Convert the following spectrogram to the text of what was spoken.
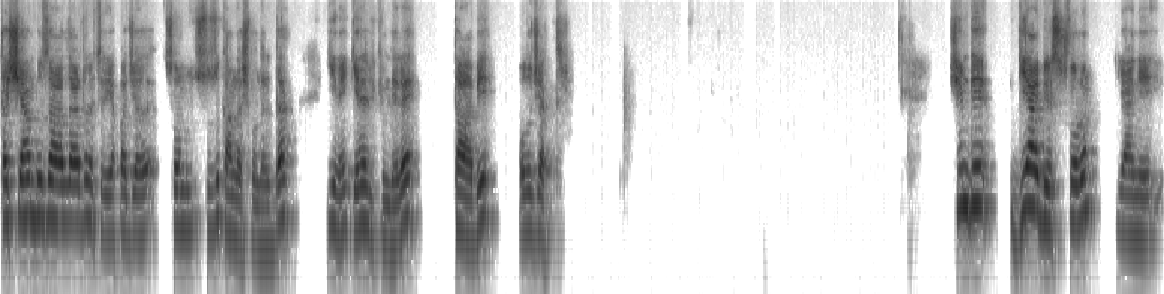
taşıyan bu zararlardan ötürü yapacağı sorumsuzluk anlaşmaları da yine genel hükümlere tabi olacaktır. Şimdi diğer bir sorun yani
